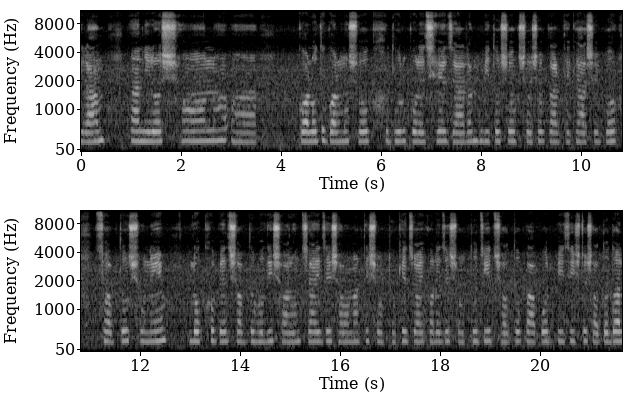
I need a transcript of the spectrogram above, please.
গ্রাম নিরসন গলদ গর্ম শোক দূর করেছে, যার বিতশোক শৈশবকাল থেকে আসব্য শব্দ শুনে লক্ষ্যভেদ শব্দভোগী স্মরণ চায় যে শরণার্থী সত্যকে জয় করে যে সত্যজিৎ শত পাপড় বিশিষ্ট শতদল।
